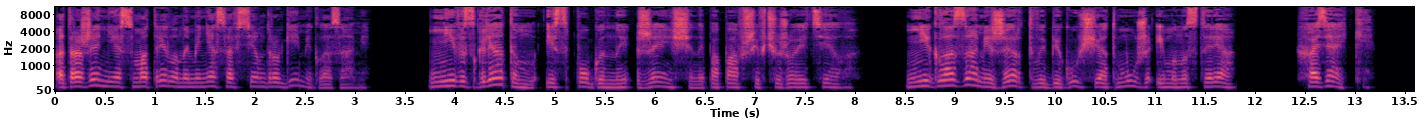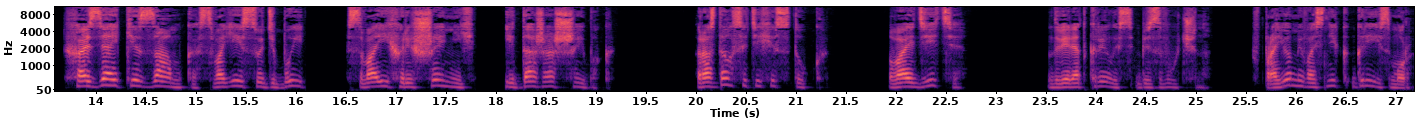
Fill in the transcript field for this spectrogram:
Отражение смотрело на меня совсем другими глазами. Не взглядом испуганной женщины, попавшей в чужое тело, не глазами жертвы, бегущей от мужа и монастыря, хозяйки, хозяйки замка, своей судьбы, своих решений и даже ошибок. Раздался тихий стук. «Войдите». Дверь открылась беззвучно. В проеме возник Гризмур,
